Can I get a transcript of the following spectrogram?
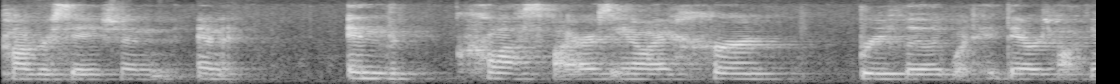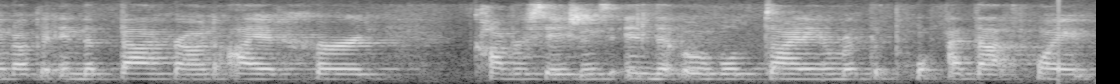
Conversation and in the crossfires, you know, I heard briefly like what they were talking about, but in the background, I had heard conversations in the Oval dining room at the at that point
